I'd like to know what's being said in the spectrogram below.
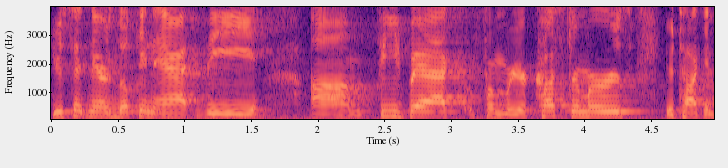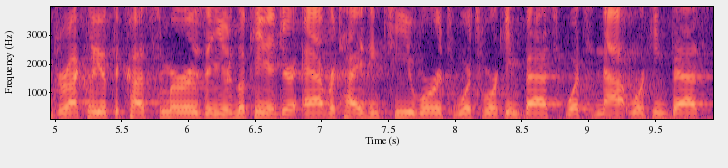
you're sitting there looking at the um, feedback from your customers. You're talking directly with the customers, and you're looking at your advertising keywords, what's working best, what's not working best,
